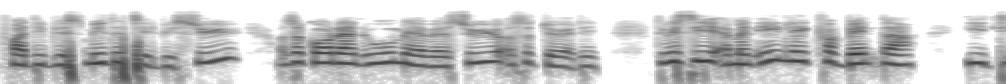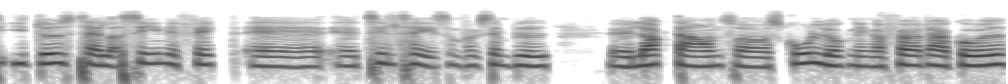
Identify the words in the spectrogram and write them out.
fra de blev smittet til at blive syge, og så går der en uge med at være syge, og så dør de. Det vil sige, at man egentlig ikke forventer i, i dødstal at se en effekt af, af tiltag, som for eksempel øh, lockdowns og skolelukninger, før der er gået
